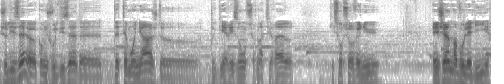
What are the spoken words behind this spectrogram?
Je lisais, euh, comme je vous le disais, des, témoignages de, de guérison surnaturelle qui sont survenus et j'aime à vous les lire.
